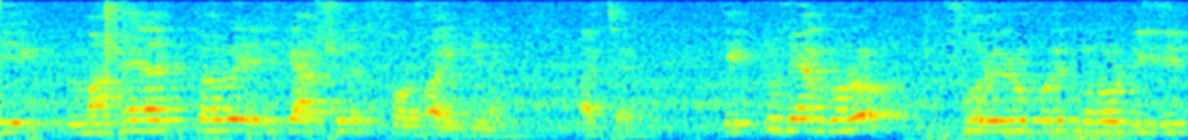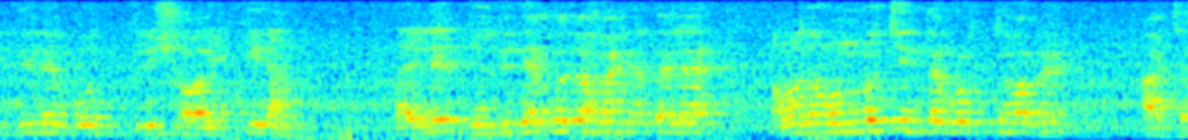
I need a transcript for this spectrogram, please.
এই মাথায় রাখতে হবে এদিকে আসলে ফোর হয় কিনা। আচ্ছা একটু খেয়াল করো ফোরের উপরে কোনো ডিজিট দিলে বত্রিশ হয় কিনা। তাইলে যদি দেখো যে হয় না তাহলে আমাদের অন্য চিন্তা করতে হবে। আচ্ছা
